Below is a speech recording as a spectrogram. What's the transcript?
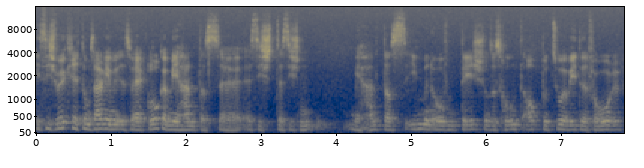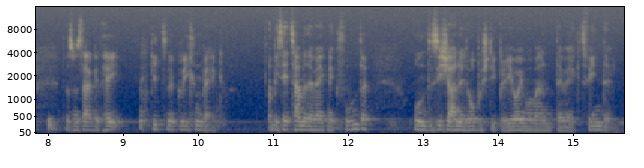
es ist wirklich, darum sage ich, es wäre gelogen, wir haben das, äh, es ist, das ist, wir haben das immer noch auf dem Tisch und es kommt ab und zu wieder vor, dass man sagt, hey, gibt es nicht gleich einen Weg. Aber bis jetzt haben wir den Weg nicht gefunden und es ist auch nicht oberste Prio im Moment, den Weg zu finden.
